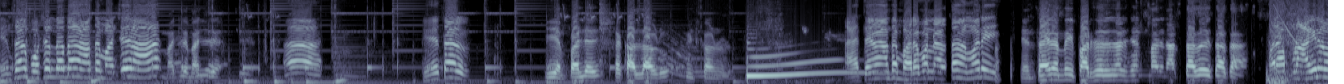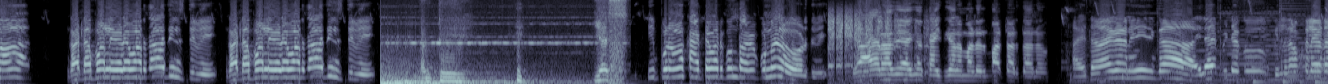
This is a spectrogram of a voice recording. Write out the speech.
ఏం సార్ పొషల్ దాదా అంత మంచిదేనా మంచిదే మంచిదే ఆ, ఏ తాగు ఏం పని లేదు ఇట్లా కళ్ళు తాగుడు ఇంటికాడు. అయితే అంత బరబర్ నడతా మరి? ఎంత అయినా మీ పరిశోధన మాది నడుతుందో తాత. మరి అప్పుడు ఆగినవా? గడ్డపర్లు ఏడే పడతా దించుతీవి? గడ్డపర్లు ఏడే పడతా దించుతీవి? అంటే ఎస్ ఇప్పుడేమో కట్టె ఇంకా కైతికాల మండలి మాట్లాడతాను. అయితే కానీ ఇంకా ఇలా బిడ్డకు పిల్ల నొక్కలేట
